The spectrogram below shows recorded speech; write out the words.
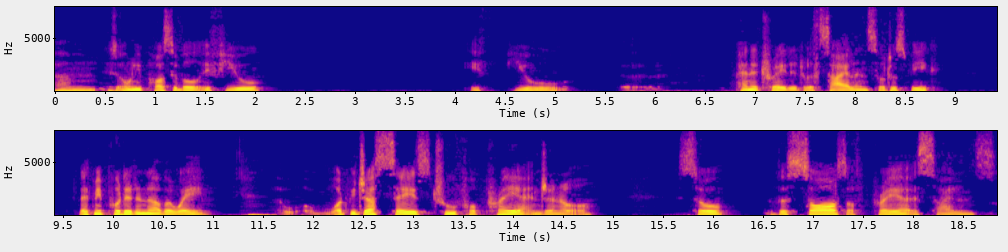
um, is only possible if you, if you uh, penetrate it with silence, so to speak. Let me put it another way. What we just say is true for prayer in general. So the source of prayer is silence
